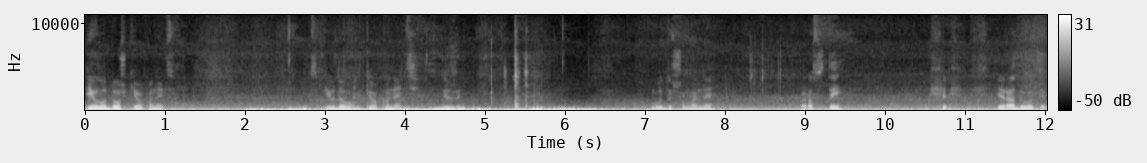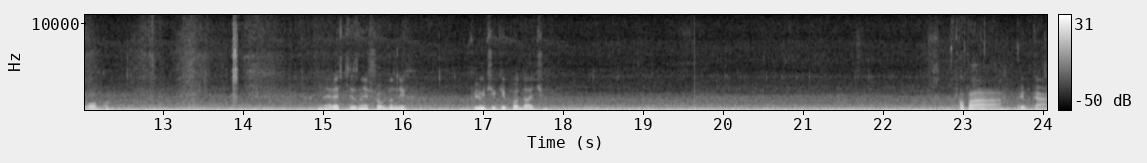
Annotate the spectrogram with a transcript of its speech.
пів ладошки окунець. З пів долоньки окунець. Біжи. Будеш у мене рости і радувати око. Нарешті знайшов до них ключик і подачу. Опа, рибка.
